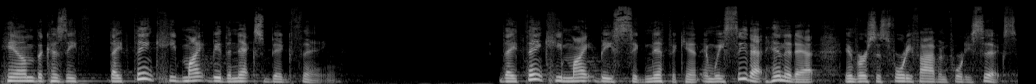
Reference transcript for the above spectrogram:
him because he, they think he might be the next big thing. They think he might be significant, and we see that hinted at in verses 45 and 46.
